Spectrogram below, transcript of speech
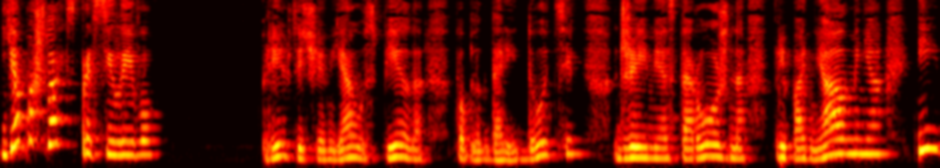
Я пошла и спросила его. Прежде чем я успела поблагодарить Доти, Джейми осторожно приподнял меня и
